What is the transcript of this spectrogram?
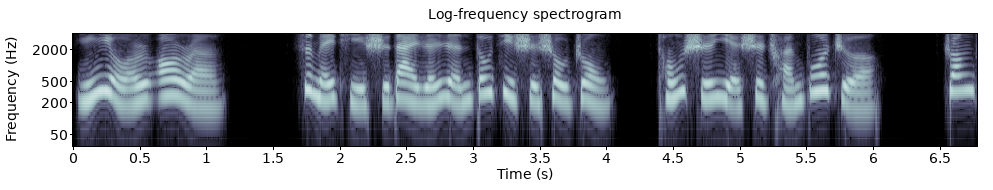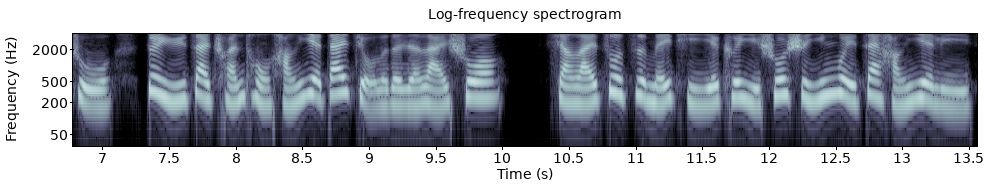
云有儿 aura。自媒体时代，人人都既是受众，同时也是传播者。庄主对于在传统行业待久了的人来说，想来做自媒体，也可以说是因为在行业里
